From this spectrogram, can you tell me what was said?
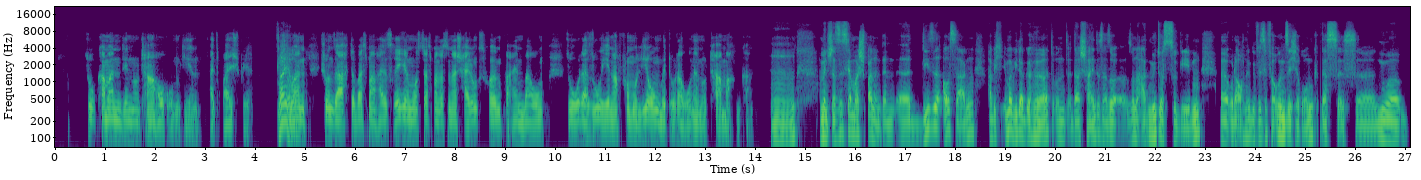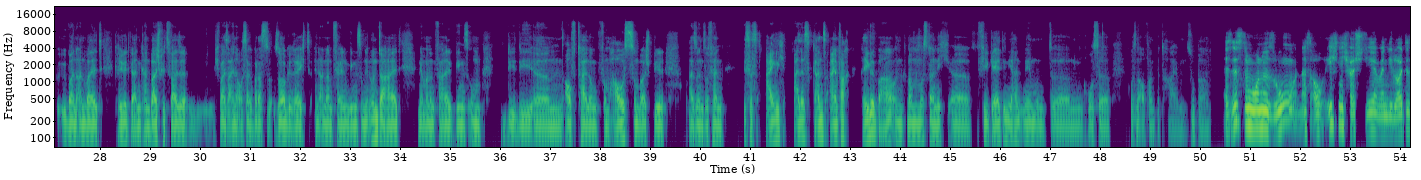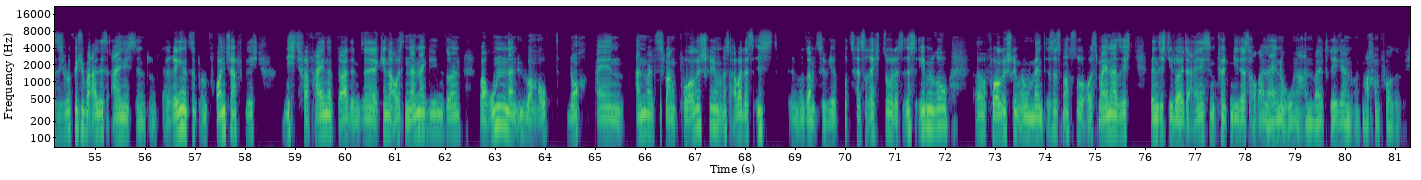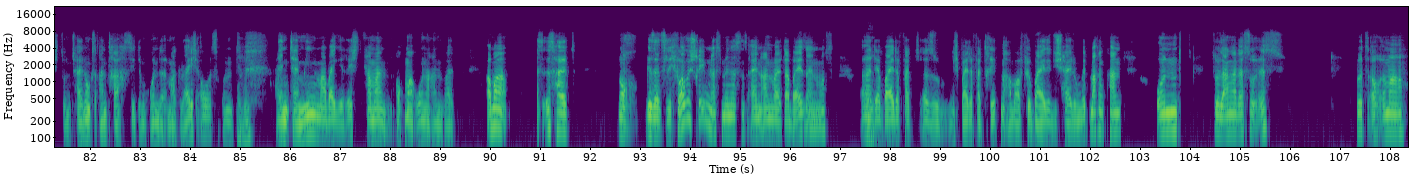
so kann man den Notar auch umgehen, als Beispiel. Ah, ja. vorhin schon sagte, was man alles regeln muss, dass man das in der Scheidungsfolgenvereinbarung so oder so, je nach Formulierung mit oder ohne Notar machen kann. Mhm. Mensch, das ist ja mal spannend, denn äh, diese Aussagen habe ich immer wieder gehört und da scheint es also äh, so eine Art Mythos zu geben äh, oder auch eine gewisse Verunsicherung, dass es äh, nur über einen Anwalt geregelt werden kann. Beispielsweise, ich weiß, eine Aussage war das Sorgerecht, in anderen Fällen ging es um den Unterhalt, in einem anderen Fall ging es um die, die ähm, Aufteilung vom Haus zum Beispiel. Also insofern ist das eigentlich alles ganz einfach regelbar und man muss da nicht äh, viel Geld in die Hand nehmen und äh, große, großen Aufwand betreiben. Super. Es ist im Grunde so, dass auch ich nicht verstehe, wenn die Leute sich wirklich über alles einig sind und geregelt sind und freundschaftlich nicht verfeindet, gerade im Sinne der Kinder auseinandergehen sollen, warum dann überhaupt noch ein Anwaltszwang vorgeschrieben ist. Aber das ist in unserem Zivilprozessrecht so, das ist eben so. Äh, vorgeschrieben. Im Moment ist es noch so, aus meiner Sicht, wenn sich die Leute einig sind, könnten die das auch alleine ohne Anwalt regeln und machen vor Gericht. So ein Scheidungsantrag sieht im Grunde immer gleich aus und mhm. einen Termin mal bei Gericht kann man auch mal ohne Anwalt. Aber es ist halt noch gesetzlich vorgeschrieben, dass mindestens ein Anwalt dabei sein muss äh, mhm. der beide, also nicht beide vertreten, aber für beide die Scheidung mitmachen kann. Und solange das so ist, wird es auch immer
